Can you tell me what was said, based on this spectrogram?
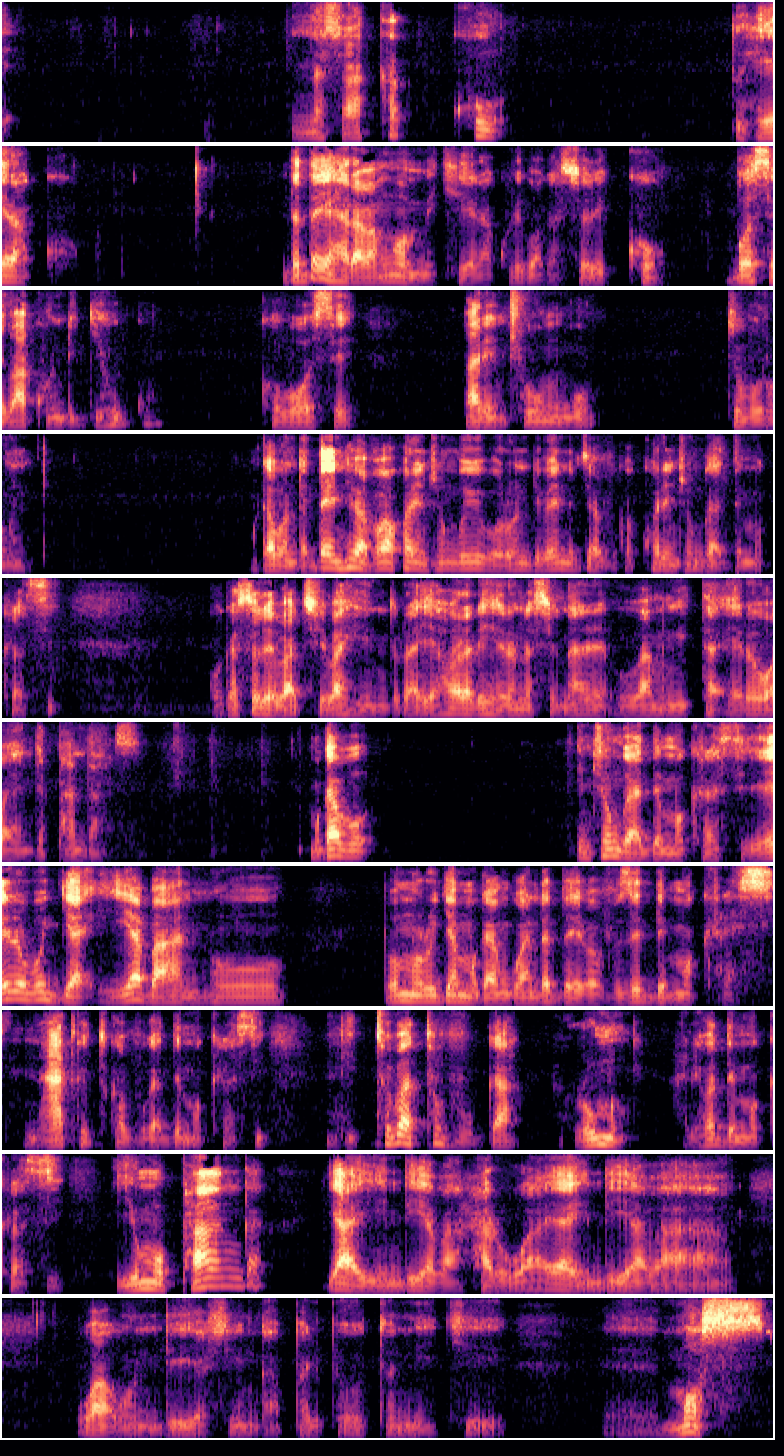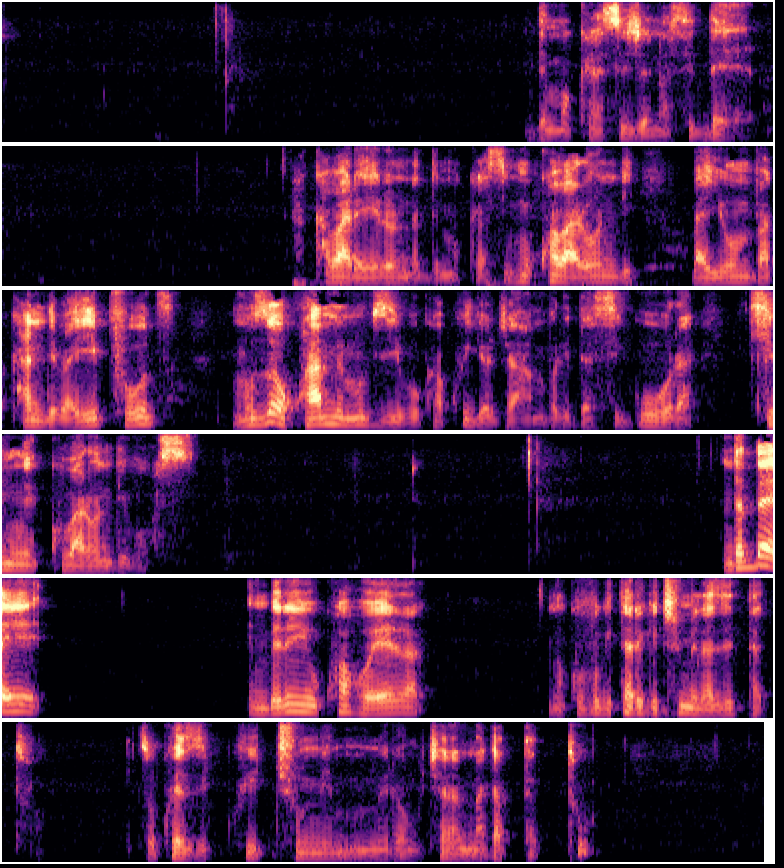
nashaka ko duherako. Ndadaye hari abamwomekera kuri rwa gasore ko bose bakunda igihugu ko bose bari incungu z'uburundi. Mugabo ndadaye ntibavuga ko ari incungu y'uburundi bene ibyo bavuga ko ari incungu ya demokarasi. Ngo gasore baciye bahindura yahora ari hero nationale bamwita hero wa independence. Mugabo incungu ya demokarasi rero burya iyo abantu bo muri urya mugambi wa ndadaye bavuze demokarasi natwe tukavuga demokarasi ntituba tuvuga rumwe. Hariho demokarasi y'umupanga ya yindi yaba haruwa ya yindi yaba wa wundi yashinga paripewoto ni iki eh, mosi demokarasi genocidaire hakaba rero na demokarasi nk'uko abarundi bayumva kandi bayipfuza muzokwame muvyibuka ko iryo jambo ridasigura kimwe ku barundi bose ndadaye imbere y'uko ahwera ni ukuvuga itariki cumi na zitatu z'ukwezi kw'icumi mu mirongo icenda na gatatu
